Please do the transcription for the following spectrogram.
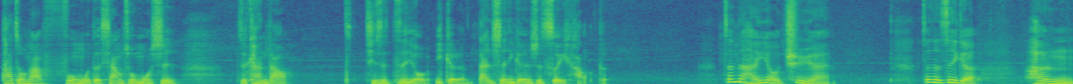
他从他父母的相处模式，只看到，其实自由一个人，单身一个人是最好的，真的很有趣哎，真的是一个很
